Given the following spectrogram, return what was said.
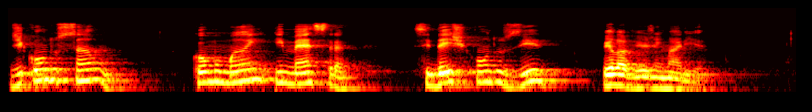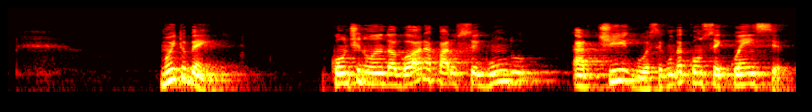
de condução, como mãe e mestra, se deixe conduzir pela Virgem Maria. Muito bem. Continuando agora para o segundo artigo, a segunda consequência,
